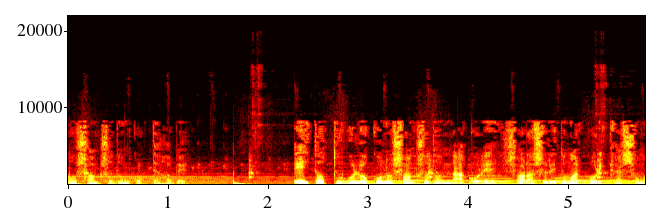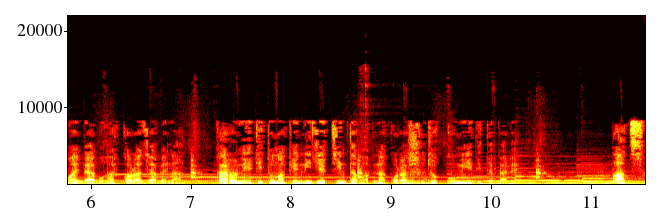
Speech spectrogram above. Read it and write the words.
ও সংশোধন করতে হবে। এই তথ্যগুলো কোনো সংশোধন না করে সরাসরি তোমার পরীক্ষার সময় ব্যবহার করা যাবে না, কারণ এটি তোমাকে নিজের চিন্তাভাবনা করার সুযোগ কমিয়ে দিতে পারে। পাঁচ,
